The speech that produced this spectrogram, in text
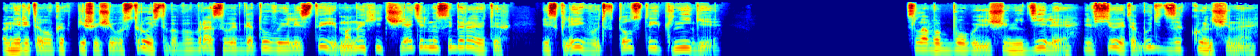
По мере того, как пишущее устройство выбрасывает готовые листы, монахи тщательно собирают их и склеивают в толстые книги. Слава богу, еще неделя, и все это будет закончено.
